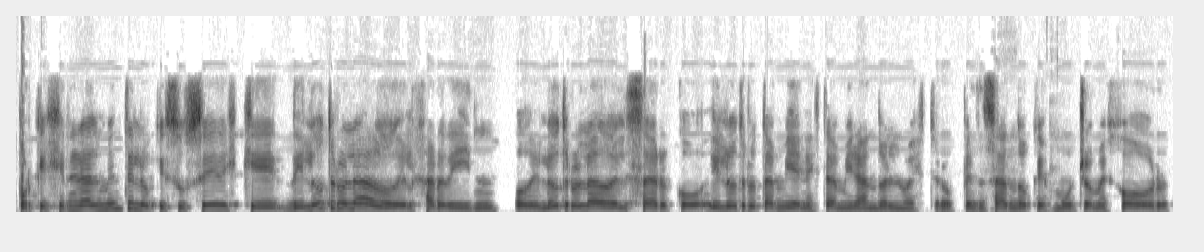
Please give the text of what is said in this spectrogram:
porque generalmente lo que sucede es que del otro lado del jardín o del otro lado del cerco, el otro también está mirando el nuestro, pensando que es mucho mejor,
